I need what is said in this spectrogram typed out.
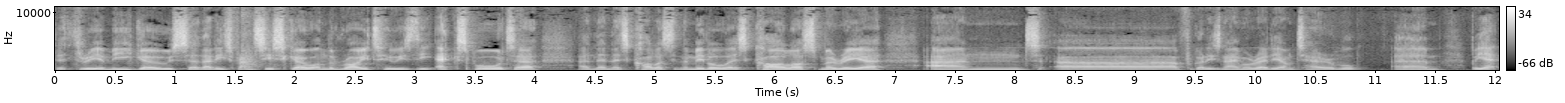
the three amigos. So that is Francisco on the right, who is the exporter, and then there's Carlos in the middle. There's Carlos, Maria, and uh, I forgot his name already. I'm terrible. Um, but yeah,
